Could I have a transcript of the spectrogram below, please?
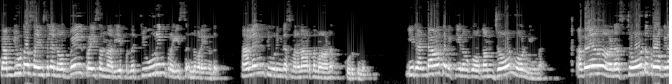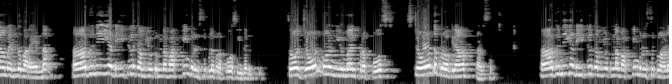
കമ്പ്യൂട്ടർ സയൻസിലെ നൊബേൽ പ്രൈസ് എന്നറിയപ്പെടുന്ന ട്യൂറിംഗ് പ്രൈസ് എന്ന് പറയുന്നത് അലൻ ട്യൂറിംഗിന്റെ സ്മരണാർത്ഥമാണ് കൊടുക്കുന്നത്. ഈ രണ്ടാമത്തെ വ്യക്തിയെ നമുക്ക് നോക്കാം ജോൺ വോൺ ന്യൂമാൻ. അദ്ദേഹമാണ് സ്റ്റോർഡ് പ്രോഗ്രാം എന്ന് പറയുന്ന ആധുനിക ഡിജിറ്റൽ കമ്പ്യൂട്ടറിന്റെ വർക്കിംഗ് പ്രിൻസിപ്പിൾ പ്രപ്പോസ് ചെയ്ത വ്യക്തി. So John von Neumann proposed stored program concept ആധുനിക ഡിജിറ്റൽ കമ്പ്യൂട്ടറിന്റെ വർക്കിംഗ് പ്രിൻസിപ്പിൾ ആണ്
